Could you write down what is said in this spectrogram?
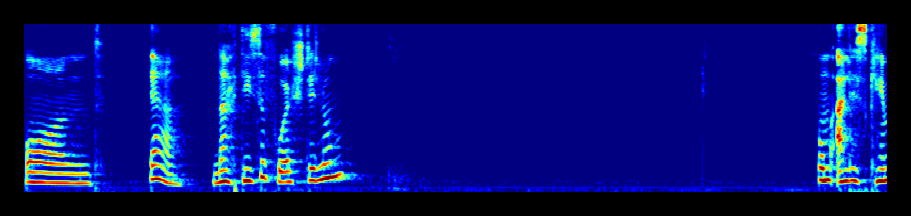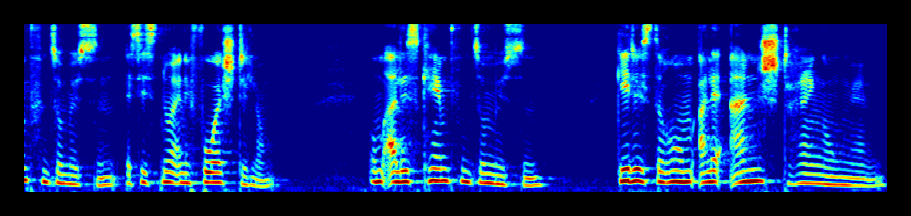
Und ja, nach dieser Vorstellung um alles kämpfen zu müssen. Es ist nur eine Vorstellung. Um alles kämpfen zu müssen, geht es darum, alle Anstrengungen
